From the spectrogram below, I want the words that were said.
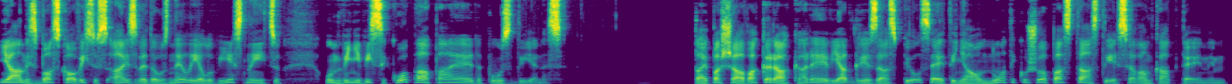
Jānis Bosko visus aizveda uz nelielu viesnīcu, un viņi visi kopā paēda pusdienas. Tai pašā vakarā karēvi atgriezās pilsētiņā un notikušo pastāstīja savam kapteinim.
